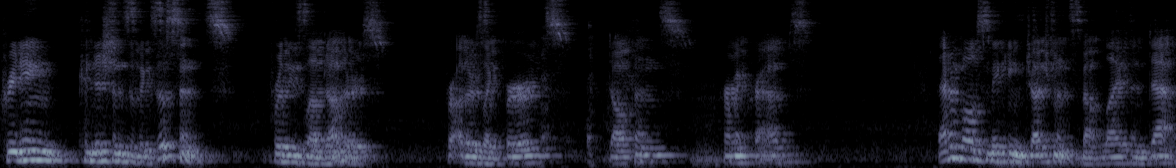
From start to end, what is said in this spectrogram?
Creating conditions of existence for these loved others, for others like birds, dolphins, hermit crabs, that involves making judgments about life and death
